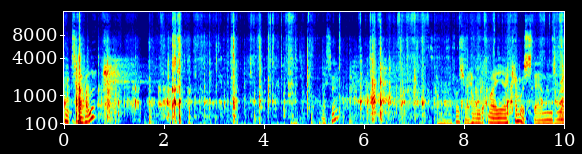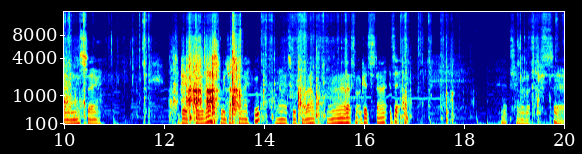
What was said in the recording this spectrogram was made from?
let's have a look. Let's pop this out. unfortunately, I haven't got my uh, camera stand running, so to go through this, we're just gonna. Oop, no, it's all fell out. Uh, that's not a good start, is it? Let's have a look. So,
